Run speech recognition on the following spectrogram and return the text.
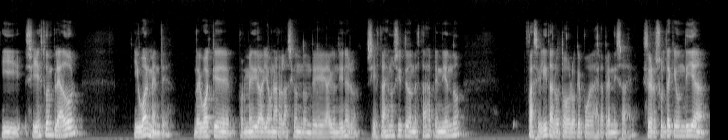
Y si es tu empleador, Igualmente, da igual que por medio haya una relación donde hay un dinero. Si estás en un sitio donde estás aprendiendo, facilítalo todo lo que puedas el aprendizaje. Si resulta que un día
